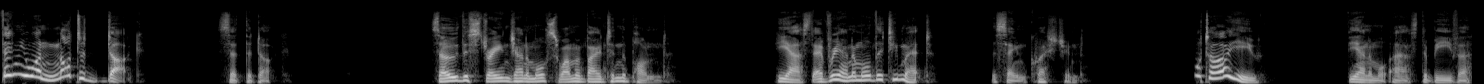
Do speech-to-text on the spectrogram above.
Then you are not a duck, said the duck. So the strange animal swam about in the pond. He asked every animal that he met the same question. What are you? The animal asked a beaver.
